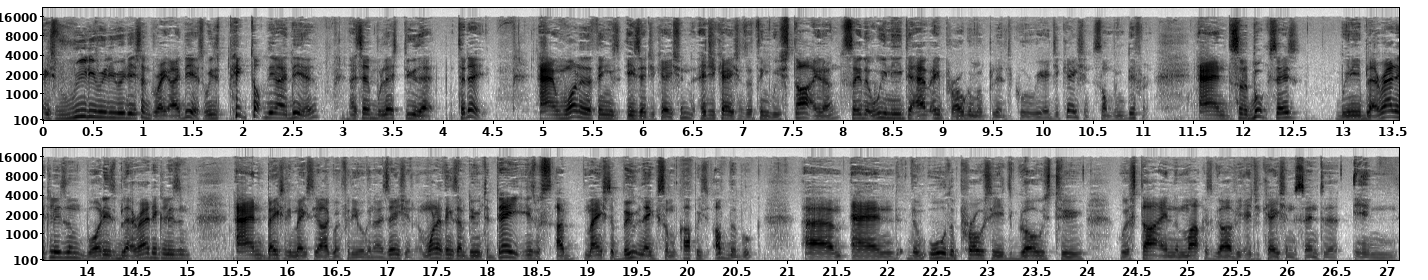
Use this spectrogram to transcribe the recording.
it's really, really, really, it's a great idea. So we just picked up the idea and said, well, let's do that today. And one of the things is education. Education is the thing we started on to say that we need to have a program of political re education, something different. And so the book says we need black radicalism. What is black radicalism? And basically makes the argument for the organization. And one of the things I'm doing today is I've managed to bootleg some copies of the book. Um, and the, all the proceeds goes to, we're starting the Marcus Garvey Education Center in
